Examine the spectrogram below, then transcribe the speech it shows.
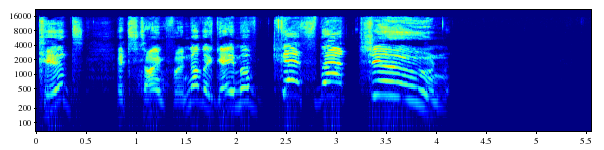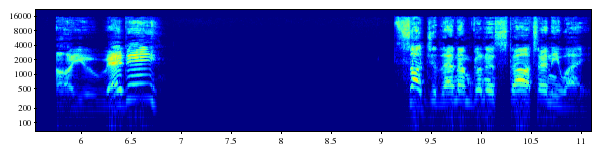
kids. It's time for another game of Guess That Tune! Are you ready? Sodger then, I'm going to start anyway.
